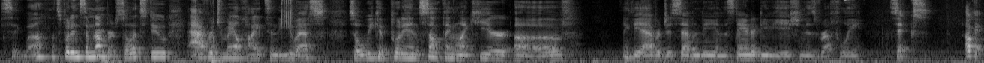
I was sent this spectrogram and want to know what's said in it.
sigma, let's put in some numbers. So let's do average male heights in the US. So we could put in something like here of, I think the average is 70 and the standard deviation is roughly 6. Okay,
